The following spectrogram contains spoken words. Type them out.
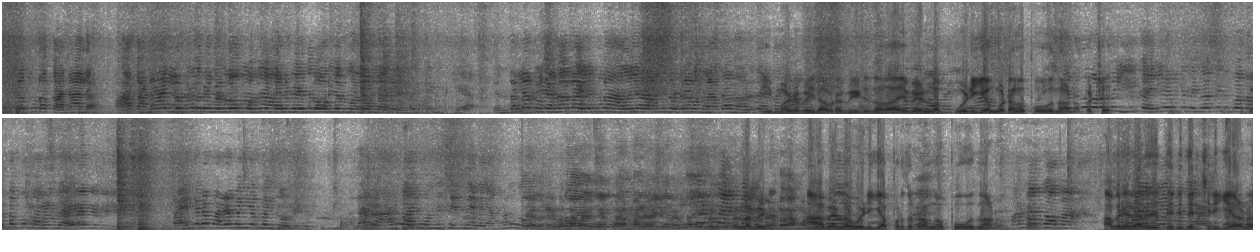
മുറ്റത്തൂടെ കനാല. ആ വെള്ളവും പൊതുവെ ഉണ്ടാക്കുന്നത്? ഈ മഴ പെയ്ത് അവിടെ വീഴുന്നതായ വെള്ളം ഒഴുകി അങ്ങോട്ടങ്ങ് പോകുന്നതാണ്. പക്ഷെ ഭയങ്കര മഴ ഇത് ഒഴുകും. വെള്ളം വീണ് ആ വെള്ളം ഒഴുകി അപ്പുറത്തോട്ട് അങ്ങ് പോകുന്നതാണ്. അവരെല്ലാവരും തെറ്റിദ്ധരിച്ചിരിക്കുകയാണ്.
